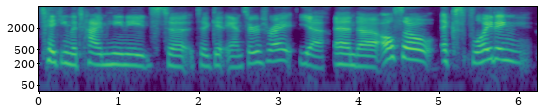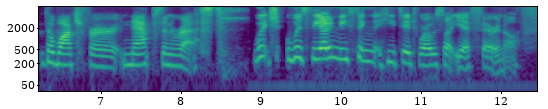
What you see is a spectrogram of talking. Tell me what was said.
taking the time he needs to to get answers right Yeah. and uh, also exploiting the watch for naps and rest. Which was the only thing that he did where I was like, yeah, fair enough.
